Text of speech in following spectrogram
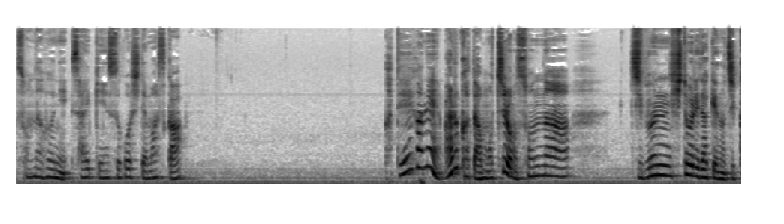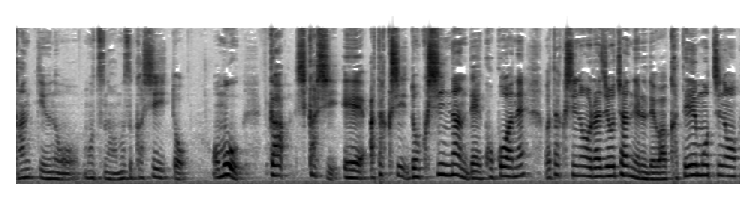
そんな風に最近過ごしてますか？家庭がねある方はもちろんそんな自分一人だけの時間っていうのを持つのは難しいと思うが、しかし、えー、私、独身なんで、ここはね、私のラジオチャンネルでは家庭持ちの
